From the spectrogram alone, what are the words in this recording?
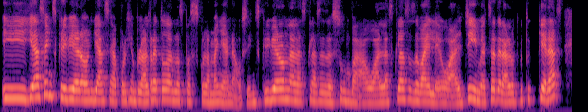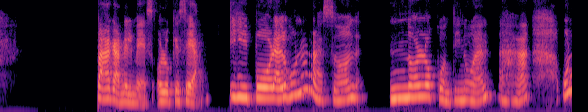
y ya se inscribieron, ya sea, por ejemplo, al reto de las pases con la mañana, o se inscribieron a las clases de zumba, o a las clases de baile, o al gym, etcétera, lo que tú quieras, pagan el mes o lo que sea. Y por alguna razón no lo continúan, ajá. Una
